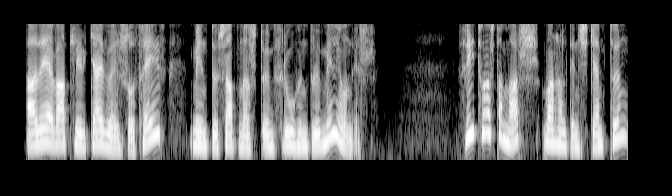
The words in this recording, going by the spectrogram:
að ef allir gæfu eins og þeir myndu sapnast um 300 miljónir. 30. mars var haldinn skemmtun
